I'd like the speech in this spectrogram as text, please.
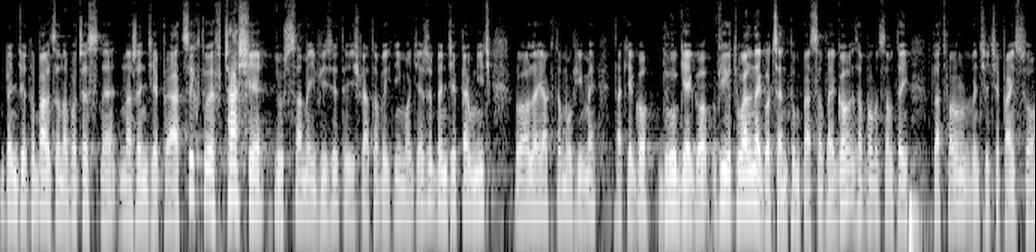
Będzie to bardzo nowoczesne narzędzie pracy, które w czasie już samej wizyty i Światowych Dni Młodzieży będzie pełnić rolę, jak to mówimy, takiego drugiego wirtualnego centrum prasowego. Za pomocą tej platformy będziecie Państwo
